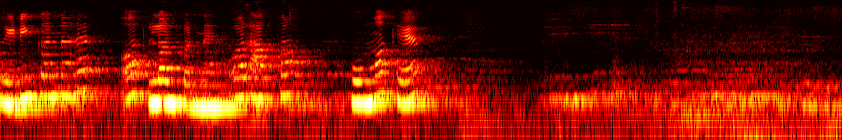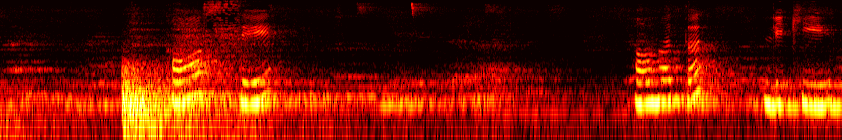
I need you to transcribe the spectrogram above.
Reading करना है और लर्न करना है। और आपका होमवर्क है। अ से अह तक लिखिए।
